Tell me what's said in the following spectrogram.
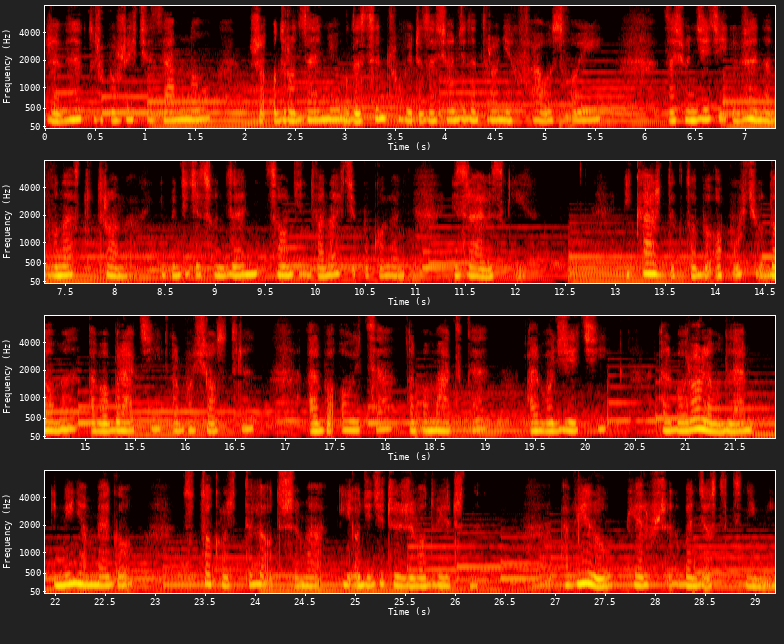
że Wy, którzy poszliście za mną przy odrodzeniu, gdy Syn Człowieczy zasiądzie na tronie chwały swojej, zasiądziecie i Wy na dwunastu tronach i będziecie sądzeni, sądzić dwanaście pokoleń izraelskich. I każdy, kto by opuścił domy, albo braci, albo siostry, albo ojca, albo matkę, albo dzieci, albo rolę dla imienia mego, stokroć tyle otrzyma i odziedziczy żywot wieczny. A wielu pierwszych będzie ostatnimi,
